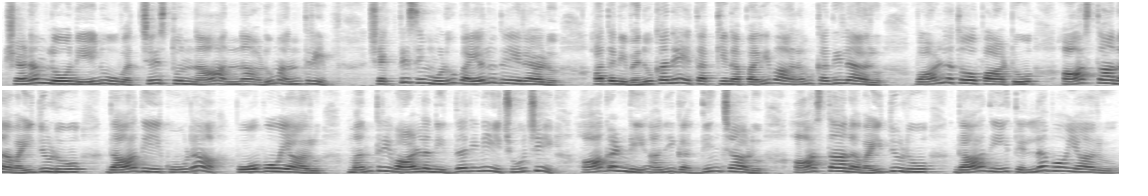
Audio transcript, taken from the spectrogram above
క్షణంలో నేను వచ్చేస్తున్నా అన్నాడు మంత్రి. శక్తిసింహుడు బయలుదేరాడు. అతని వెనుకనే తక్కిన పరివారం కదిలారు. వాళ్ళతో పాటు ఆస్థాన వైద్యుడు దాది కూడా పోబోయారు. మంత్రి వాళ్ళనిద్దరినీ చూచి ఆగండి అని గద్దించాడు. ఆస్థాన వైద్యుడు దాది తెల్లబోయారు.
